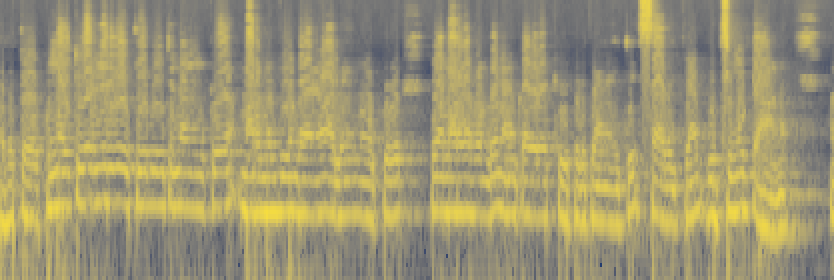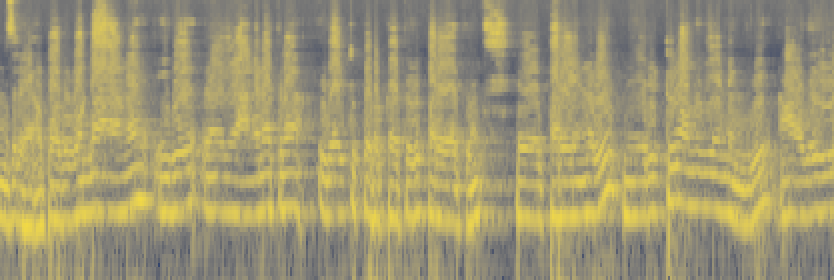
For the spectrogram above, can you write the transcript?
അപ്പൊ തോക്കുമായിട്ട് വരുന്ന ഒരു വ്യക്തിയെ പോയിട്ട് നമുക്ക് മർമ്മം കൊണ്ടാണോ അല്ലെങ്കിൽ നോക്ക് മർമ്മം കൊണ്ട് നമുക്ക് അവരെ കീഴ്പ്പെടുത്താനായിട്ട് സാധിക്കാൻ ബുദ്ധിമുട്ടാണ്. മനസ്സിലായോ? അപ്പൊ അതുകൊണ്ടാണ് ഇത് അങ്ങനെ അത്ര ഇതായിട്ട് കൊടുക്കാത്തത് പറയാത്തതും പറയുന്നത് നേരിട്ട് വന്നു ചെയ്യണമെങ്കിൽ അതായത്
